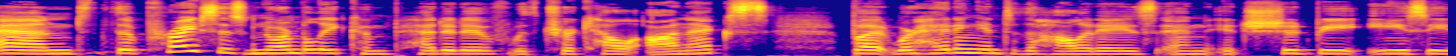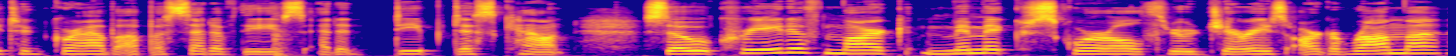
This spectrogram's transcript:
And the price is normally competitive with Trekell Onyx, but we're heading into the holidays and it should be easy to grab up a set of these at a deep discount. So, Creative Mark Mimic Squirrel through Jerry's Artorama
